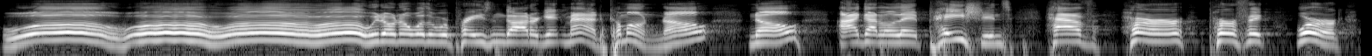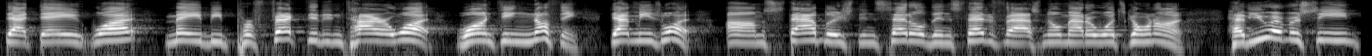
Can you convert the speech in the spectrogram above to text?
Whoa, whoa, whoa, whoa. We don't know whether we're praising God or getting mad. Come on. No, no. I got to let patience have her perfect work that they what? May be perfected entire what? Wanting nothing. That means what? I'm established and settled and steadfast no matter what's going on. Have you ever seen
